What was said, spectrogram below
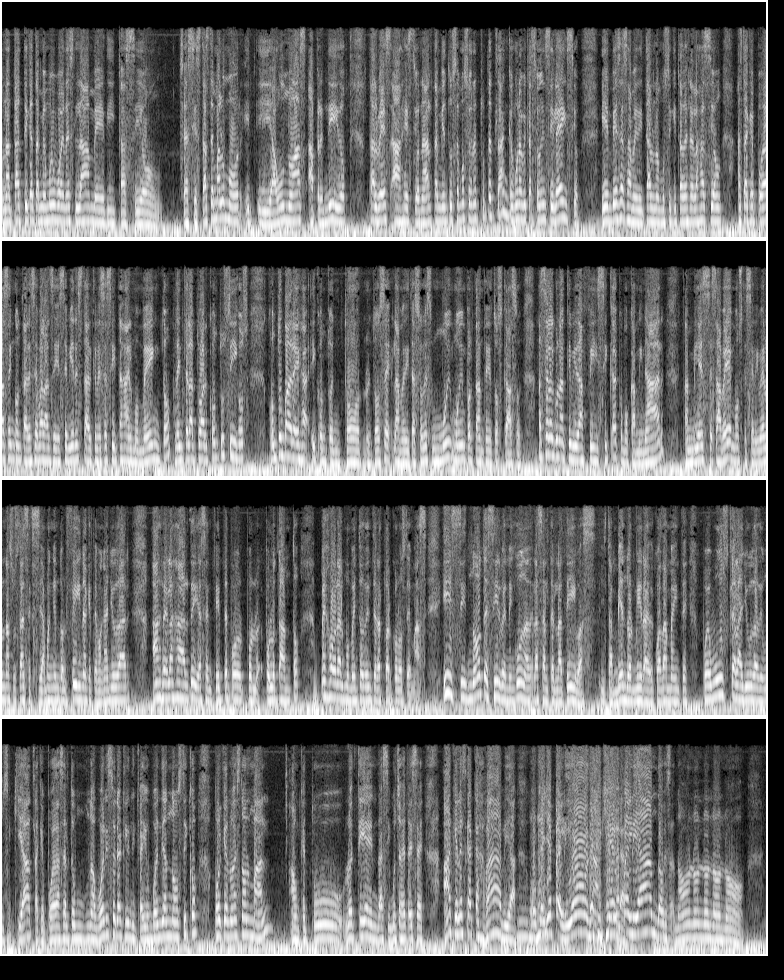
Una táctica también muy buena es la meditación sea, si estás de mal humor y, aún no has aprendido tal vez a gestionar también tus emociones, tú te trancas en una habitación en silencio y empiezas a meditar una musiquita de relajación hasta que puedas encontrar ese balance y ese bienestar que necesitas al momento de interactuar con tus hijos, con tu pareja y con tu entorno. Entonces, la meditación es muy, muy importante en estos casos. Hacer alguna actividad física como caminar, también se sabemos que se libera una sustancia que se llaman endorfina que te van a ayudar a relajarte y a sentirte por, por, lo tanto mejor al momento de interactuar con los demás. Y si no te sirve ninguna de las alternativas y también dormir adecuadamente, pues busca la ayuda de un psiquiatra que pueda hacerte una buena historia clínica y un buen diagnóstico, porque no es normal aunque tú lo entiendas y mucha gente dice, ah, que él es cacarrabia, o que ella es peleona, que quiere peleando. No, no, no, no, no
